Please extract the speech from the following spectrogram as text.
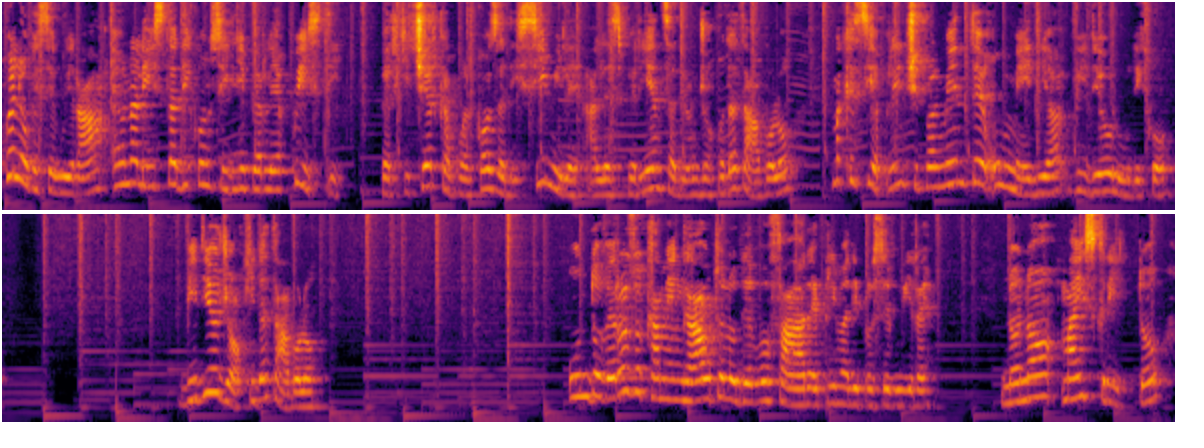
Quello che seguirà è una lista di consigli per gli acquisti per chi cerca qualcosa di simile all'esperienza di un gioco da tavolo, ma che sia principalmente un media videoludico. Videogiochi da tavolo. Un doveroso coming out lo devo fare prima di proseguire. Non ho mai scritto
